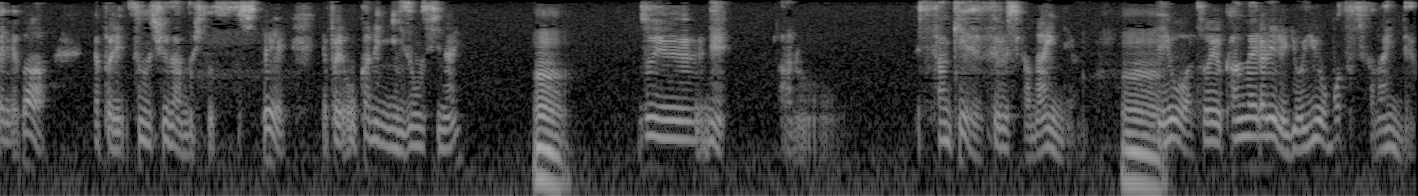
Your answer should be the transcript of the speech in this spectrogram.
えれば、やっぱりその手段の一つとして、やっぱりお金に依存しない。うん。そういうね、あの、資産形成するしかないんだよね。うん。で、要はそういう考えられる余裕を持つしかないんだよ。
